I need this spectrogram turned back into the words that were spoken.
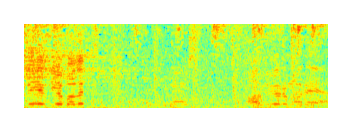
Kaçta yazıyor balık? Alıyorum oraya.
